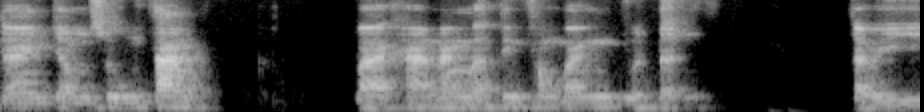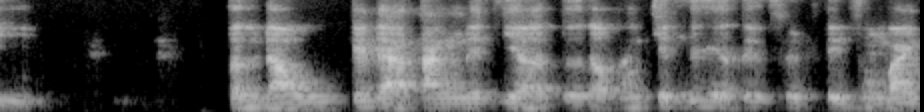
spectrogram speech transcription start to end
đang trong xuống tăng và khả năng là tin phong banh vượt đỉnh. Tại vì từ đầu cái đà tăng đến giờ từ đầu tháng 9 đến giờ từ tin phong banh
